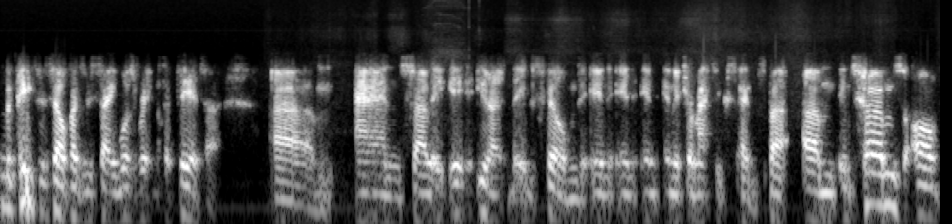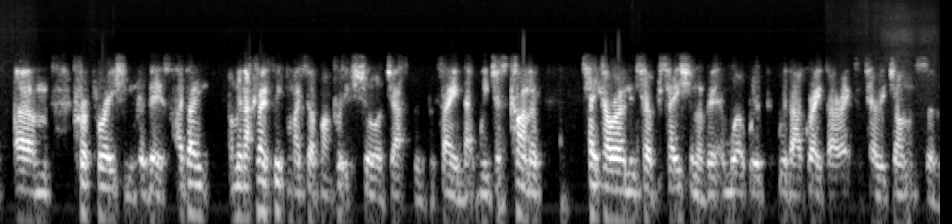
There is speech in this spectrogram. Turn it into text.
the piece itself, as we say, was written for theatre. Um, and so it, it, you know it was filmed in in, in, a dramatic sense. But um, in terms of um, preparation for this, I don't. I mean, I can only speak for myself. I'm pretty sure Jasper's the same. That we just kind of take our own interpretation of it and work with with our great director Terry Johnson,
